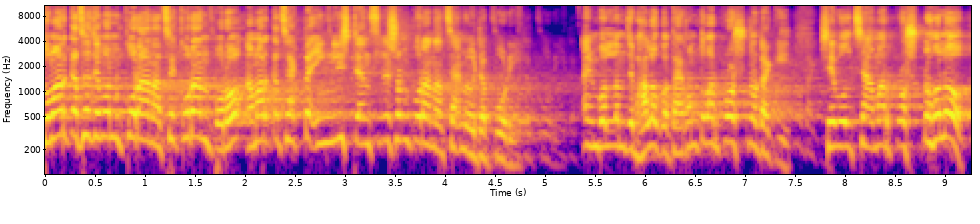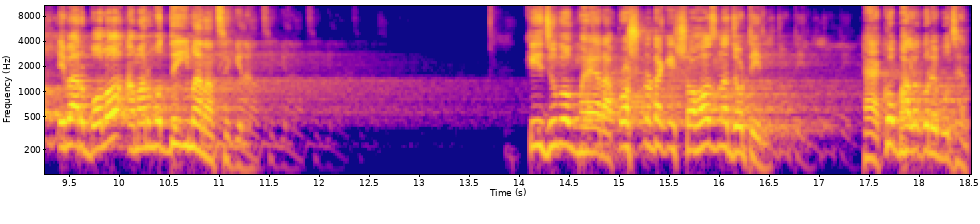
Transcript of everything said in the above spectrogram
তোমার কাছে যেমন কোরআন আছে, কোরআন পড়ো, আমার কাছে একটা ইংলিশ ট্রান্সলেশন কোরআন আছে, আমি ওইটা পড়ি। আমি বললাম যে ভালো কথা, এখন তোমার প্রশ্নটা কি? সে বলছে, আমার প্রশ্ন হলো, এবার বলো আমার মধ্যে ইমান আছে কিনা? কি যুবক ভাইয়ারা, প্রশ্নটা কি সহজ না জটিল? হ্যাঁ খুব ভালো করে বুঝেন।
